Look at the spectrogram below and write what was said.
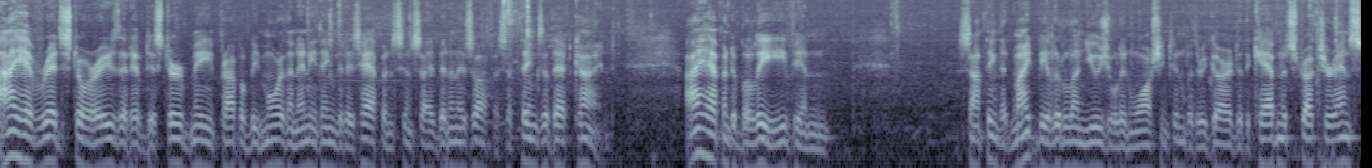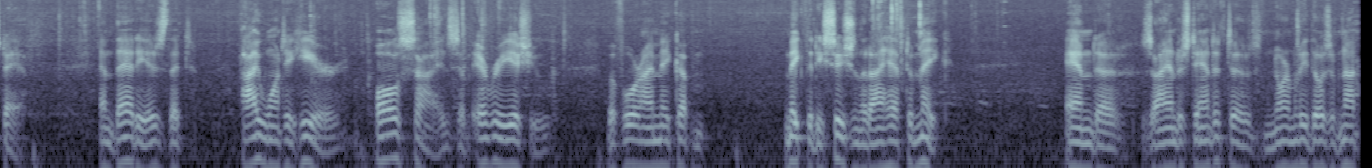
I have read stories that have disturbed me probably more than anything that has happened since I've been in this office, of things of that kind. I happen to believe in something that might be a little unusual in Washington with regard to the cabinet structure and staff, and that is that I want to hear all sides of every issue before I make up make the decision that I have to make. And uh, as I understand it, uh, normally those have not,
